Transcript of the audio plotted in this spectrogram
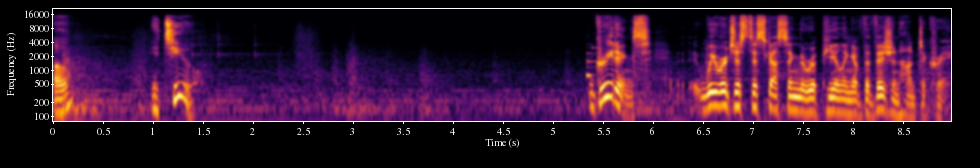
Oh? It's you. Greetings. We were just discussing the repealing of the Vision Hunt Decree.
